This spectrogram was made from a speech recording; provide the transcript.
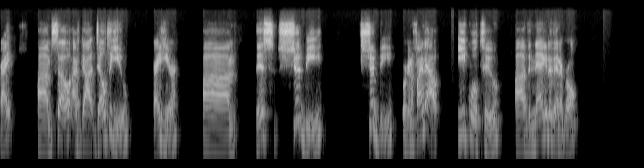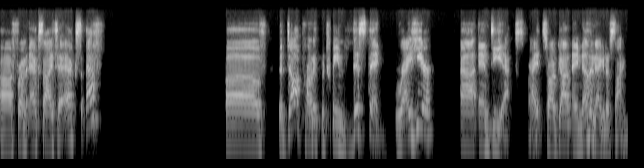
right? Um, so I've got delta U right here. Um, this should be, should be, we're going to find out, equal to uh, the negative integral uh, from xi to xf of the dot product between this thing right here uh, and dx, right? So I've got another negative sign.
